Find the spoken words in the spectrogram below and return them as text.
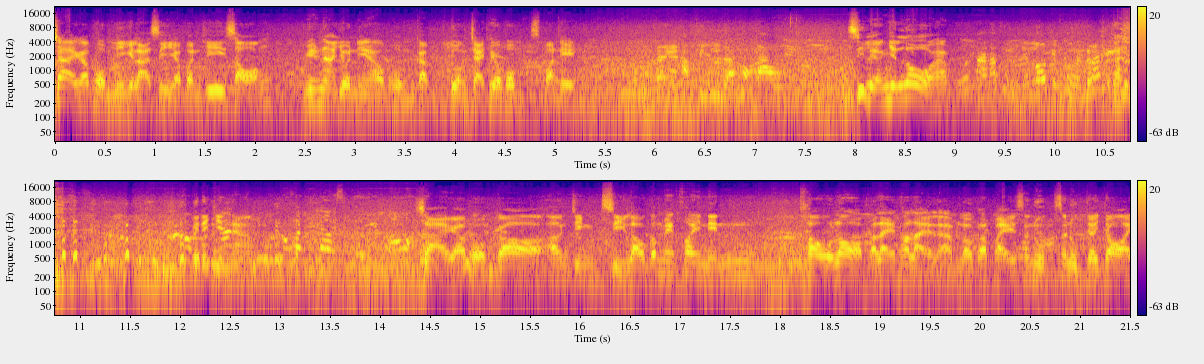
ใช่ครับผมมีกีฬาสีครับวันที่ 2 มิถุนายนนี้นะครับผมกับดวงใจเทวพรหมสปอร์ตเดย์เป็นไงครับสีเหลืองของเรา สีเหลืองเยลโล่ครับอุ้ยตายแล้วถึงจะโลกเก็บเหินด้วยไม่ได้กินน้ำ รู้วันนี้เลยสีเหลืองโลกใช่ครับผมก็เอาจริงๆสีเราก็ไม่ค่อยเน้นเข้ารอบอะไรเท่าไหร่แล้วครับเราก็ไปสนุกสนุกจอย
